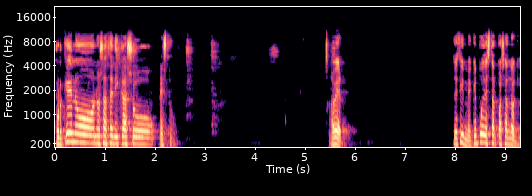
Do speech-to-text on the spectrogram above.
¿Por qué no nos hace ni caso esto? A ver, decidme, ¿qué puede estar pasando aquí?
